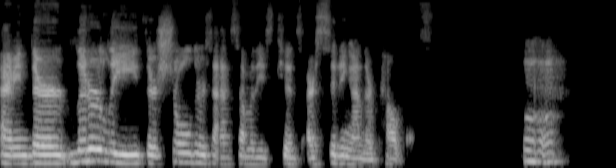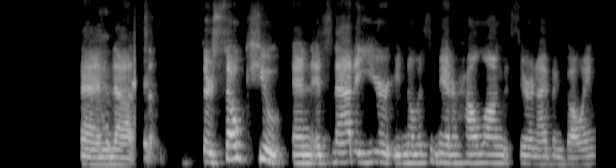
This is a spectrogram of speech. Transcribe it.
I mean, they're literally their shoulders on some of these kids are sitting on their pelvis. Mhm. And uh, they're so cute. And it's not a year, you know, it doesn't matter how long that Sarah and I've been going.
